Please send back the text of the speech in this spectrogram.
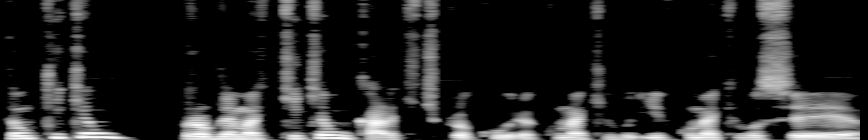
Então, o que, que é um problema? O que, que é um cara que te procura? Como é que, e como é que você.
